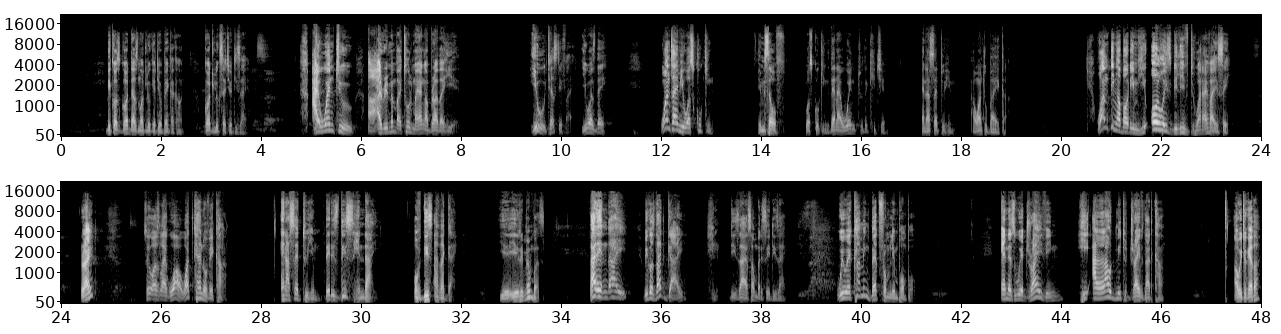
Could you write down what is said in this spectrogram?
Because God does not look at your bank account, God looks at your desire. I went to, uh, I remember I told my younger brother here, he will testify. He was there. One time he was cooking himself, he was cooking. Then I went to the kitchen and I said to him, I want to buy a car. One thing about him, he always believed whatever I say. Right? So he was like, wow, what kind of a car? And I said to him, there is this Hyundai of this other guy. He, he remembers. That Hyundai, because that guy, desire, somebody say desire. desire. We were coming back from Limpopo. And as we were driving, he allowed me to drive that car. Are we together?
